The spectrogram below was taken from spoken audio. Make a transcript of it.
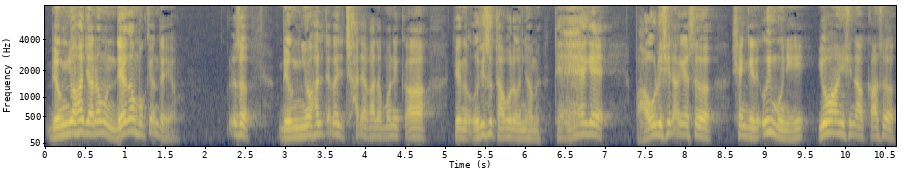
명료하지 않으면 내가 못 견뎌요. 그래서 명료할 때까지 찾아가다 보니까 걔는 어디서 답을 얻냐면 대개 바울 신학에서 생긴 의문이 요한 신학 가서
